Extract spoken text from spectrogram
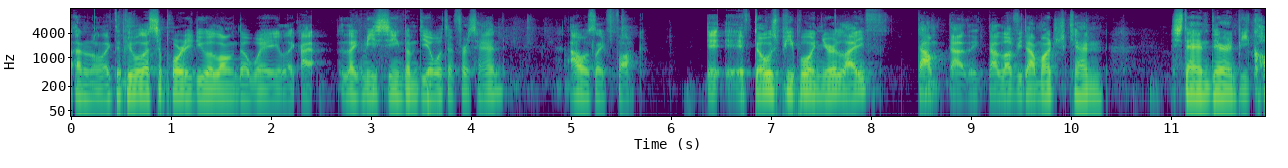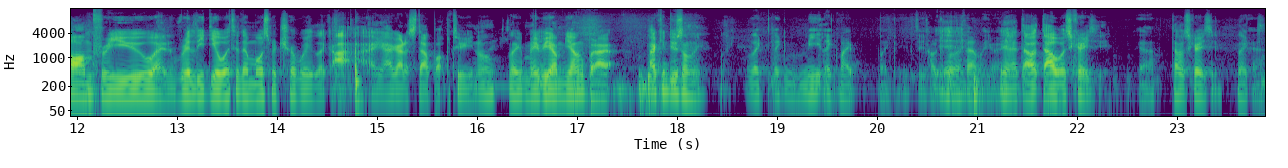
i don't know like the people that supported you along the way like i like me seeing them deal with it firsthand i was like fuck. If those people in your life that that like that love you that much can stand there and be calm for you and really deal with it the most mature way like i i, I gotta step up too you know? Like maybe i'm young but i i can do something. Like, Like like me, like my like you talking yeah, about my family, right? yeah that, that was crazy Yeah. that was crazy like Yeah.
